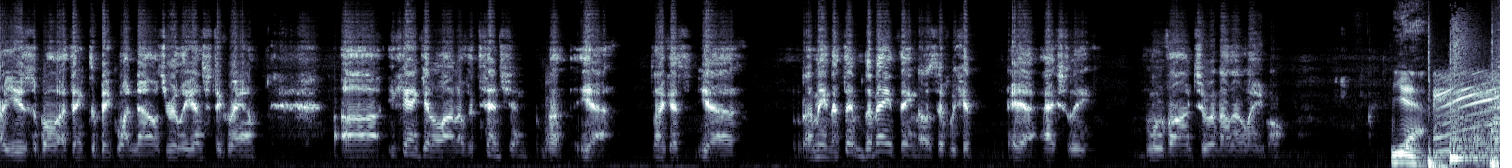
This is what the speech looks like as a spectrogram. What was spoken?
are usable. I think the big one now is really Instagram. Uh, you can't get a lot of attention, but yeah, like I yeah, I mean the th- the main thing though is if we could yeah actually move on to another label. Yeah.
